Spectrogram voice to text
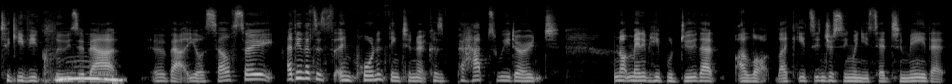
to give you clues mm. about about yourself. So I think that's an important thing to note because perhaps we don't not many people do that a lot. Like it's interesting when you said to me that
